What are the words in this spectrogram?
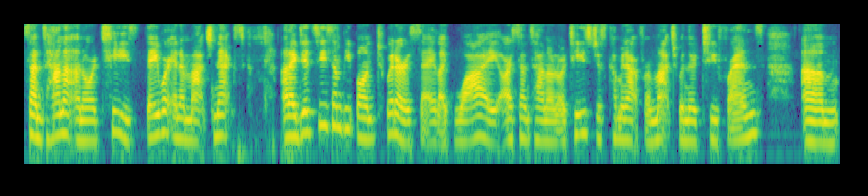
Santana and Ortiz, they were in a match next. And I did see some people on Twitter say, like, why are Santana and Ortiz just coming out for a match when their two friends um,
